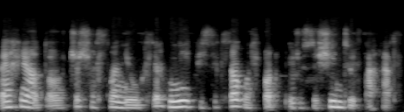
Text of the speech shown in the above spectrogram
байхын одоо учир шалтгаан нь юу гэхээр хүний психолог болохоор ерөөсөө шин зүйл анхаарал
